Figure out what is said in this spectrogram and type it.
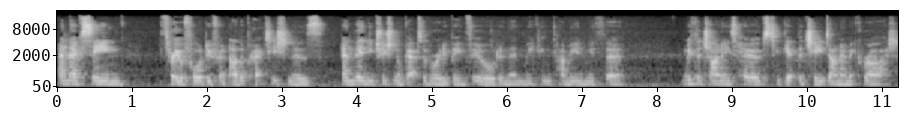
and they've seen three or four different other practitioners and their nutritional gaps have already been filled and then we can come in with the with the Chinese herbs to get the chi dynamic right.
